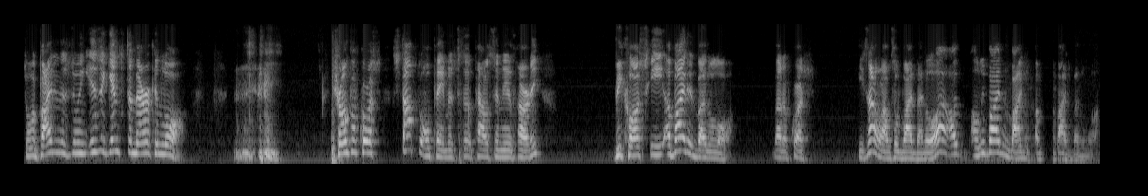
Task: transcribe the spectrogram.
So what Biden is doing is against American law. Trump, of course, stopped all payments to the Palestinian Authority because he abided by the law. But of course, he's not allowed to abide by the law. Only Biden abides by the law.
